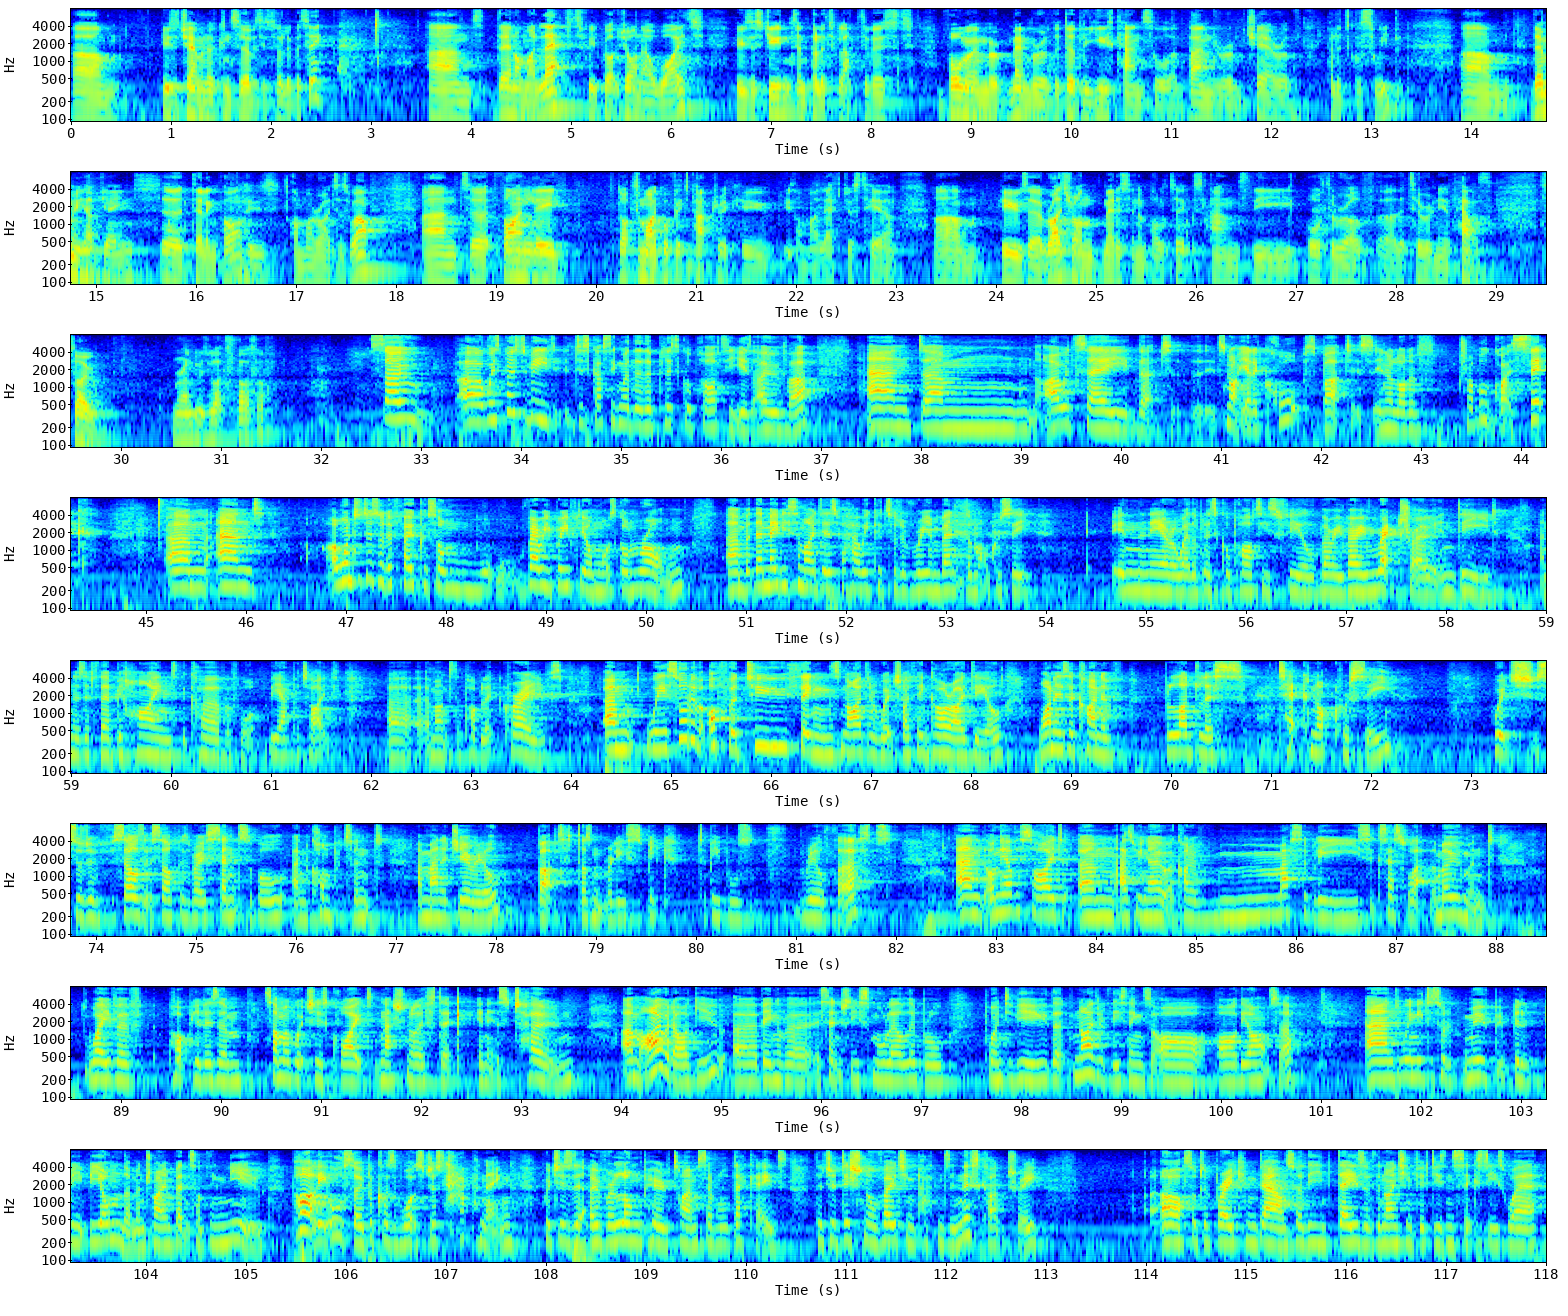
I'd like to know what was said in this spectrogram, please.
Um, who's the chairman of Conservatives for Liberty. And then on my left, we've got Jonelle White, who's a student and political activist, former member of the Dudley Youth Council and founder and chair of Political Sweep. Um, then we have James uh, who's on my right as well. And uh, finally, Dr. Michael Fitzpatrick, who is on my left just here, um, who's a writer on medicine and politics and the author of uh, The Tyranny of Health. So, Miranda, would you like to start us off? So, uh, we're supposed to be discussing whether the political party is over. And um, I would say that it's not yet a corpse, but it's in a lot of trouble, quite sick. Um, and I wanted to sort of focus on w- very briefly on what's gone wrong, um, but there may be some ideas for how we could sort of reinvent democracy in an era where the political parties feel very, very retro indeed, and as if they're behind the curve of what the appetite uh, amongst the public craves. Um, we sort of offered two things, neither of which I think are ideal. One is a kind of bloodless technocracy, which sort of sells itself as very sensible and competent and managerial, but doesn't really speak to people's real thirsts. And on the other side, um, as we know, a kind of massively successful at the moment wave of populism, some of which is quite nationalistic in its tone, um, I would argue, uh, being of a essentially small L liberal point of view, that neither of these things are, are the answer. And we need to sort of move be, be beyond them and try and invent something new. Partly also because of what's just happening, which is that over a long period of time, several decades, the traditional voting patterns in this country are sort of breaking down. So the days of the 1950s and 60s where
